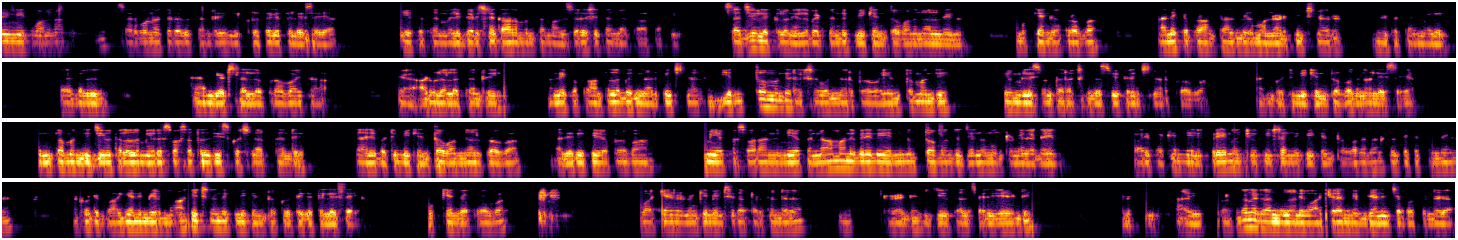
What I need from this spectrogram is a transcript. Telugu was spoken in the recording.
తండ్రి మీకు వందనాలు. సర్వోన్నతుడు తండ్రి మీ కృతజ్ఞతలేసయ్యా ఈ యొక్క మళ్ళీ గడిచిన కాలం అంతా మనం సురక్షితంగా కాపాడి సజీవ లెక్కలో నిలబెట్టినందుకు మీకు ఎంతో వందనాలు నేను. ముఖ్యంగా ప్రభా అనేక ప్రాంతాలు మీరు మొన్న నడిపించినారు. మళ్ళీ ట్రైబల్ హ్యాండ్లెట్స్లలో ప్రభా ఇక అడవులలో తండ్రి అనేక ప్రాంతాల్లో మీరు నడిపించినారు. ఎంతో మంది రక్షణ పొందినారు ప్రభా ఎంతో మంది మిమ్మల్ని సొంత రక్షణగా స్వీకరించినారు ప్రభా. దాన్ని బట్టి మీకు ఎంతో వదనాలు వేసాయా ఎంతోమంది జీవితాలలో మీరు స్వస్థతలు తీసుకొచ్చినారు తండ్రి. దాన్ని బట్టి మీకు ఎంతో వందనాలు ప్రభా. అదే రీతిగా ప్రభా మీ యొక్క స్వరాన్ని మీ యొక్క నామాన్ని విని ఎంతో మంది జనం ఉంటుండగా నేను. వారి పట్ల మీరు ప్రేమను చూపించినందుకు మీకు ఎంతో వదనాలు కృతజ్ఞతలైనా అటువంటి భాగ్యాన్ని మీరు మాకు ఇచ్చినందుకు మీకు ఎంతో కృతజ్ఞతలేసాయి ముఖ్యంగా ప్రభా వాక్యానికి మేము సిద్ధపడుతుండగా చూడండి మీ జీవితాలు సరిచేయండి అది ప్రకటన గ్రంథంలోని వాక్యాలను మేము ధ్యానించబోతుండగా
